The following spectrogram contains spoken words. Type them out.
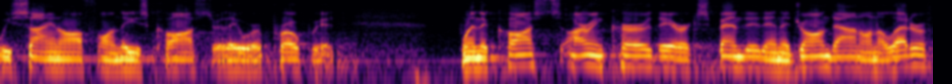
we sign off on these costs or they were appropriate. When the costs are incurred, they are expended and they're drawn down on a letter of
